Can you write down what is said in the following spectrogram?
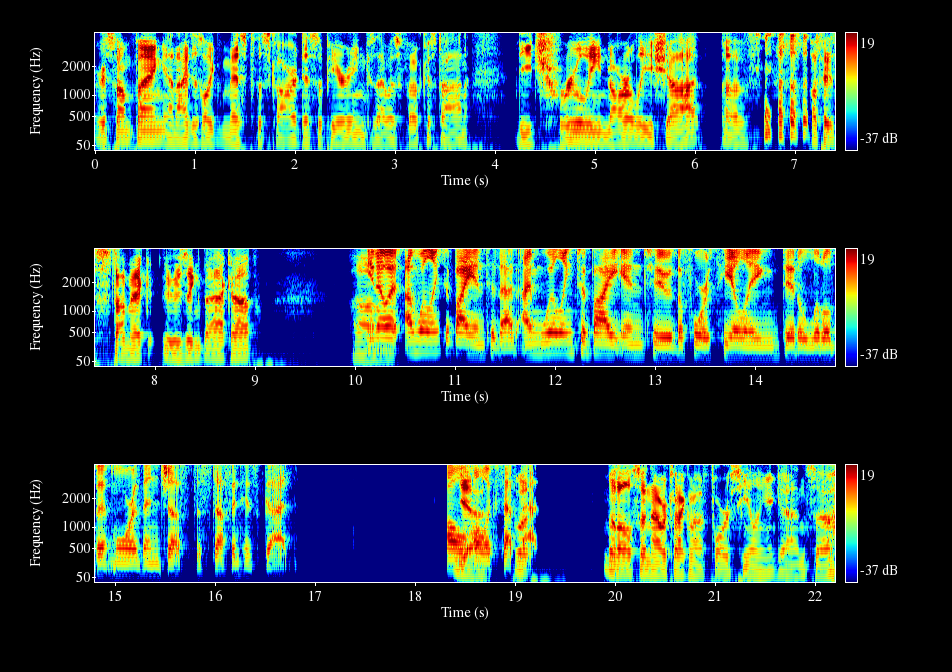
or something, and I just like missed the scar disappearing because I was focused on the truly gnarly shot of of his stomach oozing back up. Um, You know what? I'm willing to buy into that. I'm willing to buy into the force healing did a little bit more than just the stuff in his gut. I'll, Yeah, I'll accept but- that. But also now we're talking about force healing again, so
